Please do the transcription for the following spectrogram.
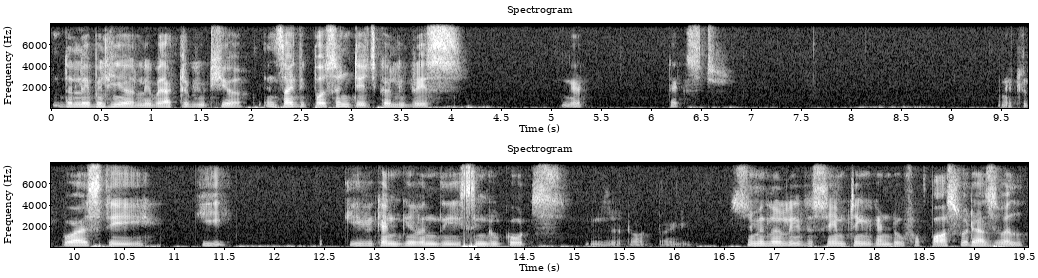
the label here label attribute here inside the percentage curly brace. Get text. It requires the key key we can give in the single quotes user dot id Similarly, the same thing we can do for password as well.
